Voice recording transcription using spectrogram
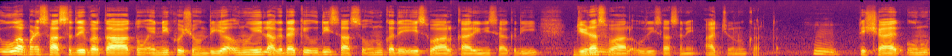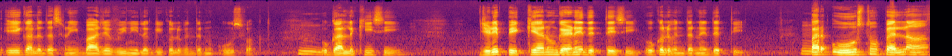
ਉਹ ਆਪਣੇ ਸੱਸ ਦੇ ਵਰਤਾਅ ਤੋਂ ਇੰਨੀ ਖੁਸ਼ ਹੁੰਦੀ ਆ ਉਹਨੂੰ ਇਹ ਲੱਗਦਾ ਕਿ ਉਹਦੀ ਸੱਸ ਉਹਨੂੰ ਕਦੇ ਇਹ ਸਵਾਲ ਕਰ ਹੀ ਨਹੀਂ ਸਕਦੀ ਜਿਹੜਾ ਸਵਾਲ ਉਹਦੀ ਸੱਸ ਨੇ ਅੱਜ ਉਹਨੂੰ ਕਰਤਾ। ਹੂੰ। ਤੇ ਸ਼ਾਇਦ ਉਹਨੂੰ ਇਹ ਗੱਲ ਦੱਸਣੀ ਵਾਜਬ ਵੀ ਨਹੀਂ ਲੱਗੀ ਕੁਲਵਿੰਦਰ ਨੂੰ ਉਸ ਵਕਤ। ਉਹ ਗੱਲ ਕੀ ਸੀ? ਜਿਹੜੇ ਪੇਕਿਆਂ ਨੂੰ ਗਹਿਣੇ ਦਿੱਤੇ ਸੀ ਉਹ ਕੁਲਵਿੰਦਰ ਨੇ ਦਿੱਤੀ। ਪਰ ਉਸ ਤੋਂ ਪਹਿਲਾਂ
